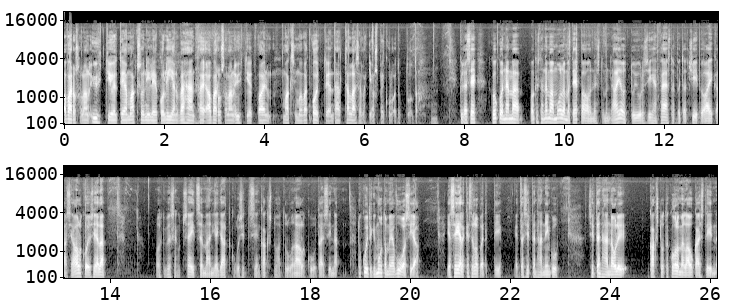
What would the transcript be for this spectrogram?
avaruusalan yhtiöiltä ja maksoi niille joko liian vähän tai avaruusalan yhtiöt vain maksimoivat voittoja. Tällaisellakin on spekuloitu tuolta. Hmm. Kyllä se koko nämä, oikeastaan nämä molemmat epäonnistumiset, ne ajoittuu juuri siihen Fast of Better Cheap aikaan. Se alkoi siellä 97 ja jatkuu sitten siihen 2000-luvun alkuun tai siinä, no kuitenkin muutamia vuosia. Ja sen jälkeen se lopetettiin. Että sittenhän, niin kuin, sittenhän oli 2003 laukaistiin,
